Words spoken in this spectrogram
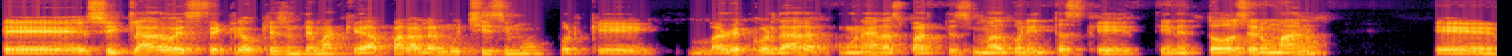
Eh, sí, claro, este, creo que es un tema que da para hablar muchísimo porque va a recordar una de las partes más bonitas que tiene todo ser humano eh,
